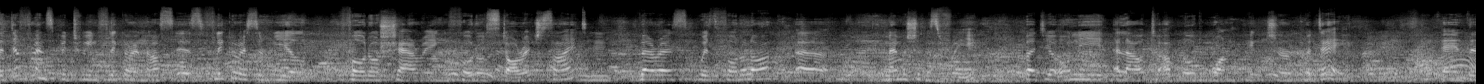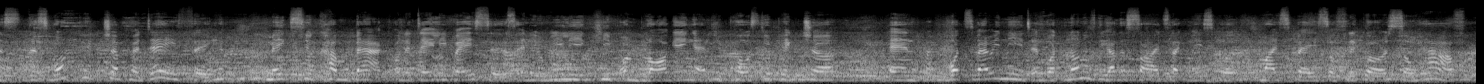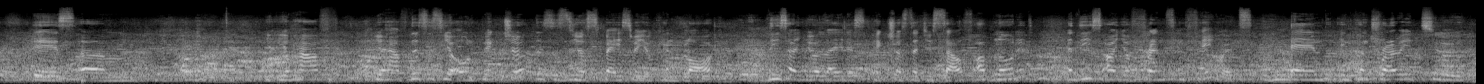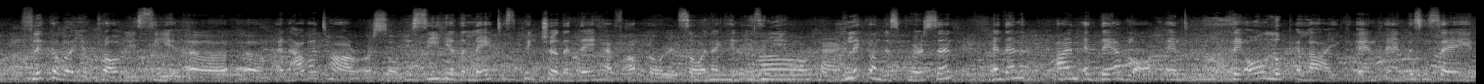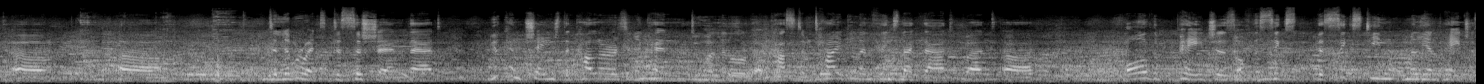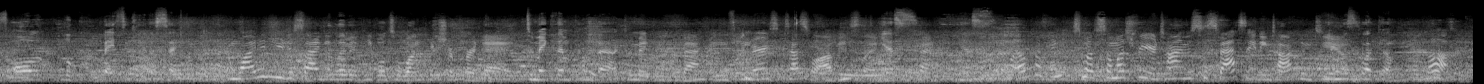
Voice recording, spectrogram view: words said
the difference between Flickr and us is Flickr is a real photo sharing, photo storage site, mm-hmm. whereas with Fotolog, uh, membership is free, but you're only allowed to upload one picture per day. And this, this one picture per day thing makes you come back on a daily basis and you really keep on blogging and you post your picture and what's very neat and what none of the other sites like MySpace or Flickr or so have is um, you have you have this is your own picture. This is your space where you can blog. These are your latest pictures that you self uploaded and these are your friends and favorites. And in contrary to Flickr where you probably see uh, um, an avatar or so you see here the latest picture that they have uploaded. So and I can easily oh, okay. Click on this person and then I'm at their blog and they all look alike and, and this is a uh, uh, deliberate decision that you can change the colors and you can do a little custom title and things like that, but uh, all the pages of the six, the 16 million pages all look basically the same. And why did you decide to limit people to one picture per day? To make them come back. To make them come back, and it's been very successful, obviously. Yes. Okay. Yes. Well, Elke, thank you so much, so much for your time. This is fascinating talking to you. You're most welcome. Good luck.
